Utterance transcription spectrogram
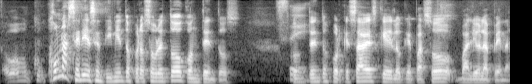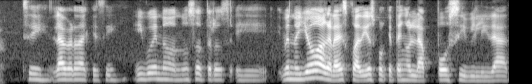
con una serie de sentimientos, pero sobre todo contentos. Sí. Contentos porque sabes que lo que pasó valió la pena. Sí, la verdad que sí. Y bueno, nosotros, eh, bueno, yo agradezco a Dios porque tengo la posibilidad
